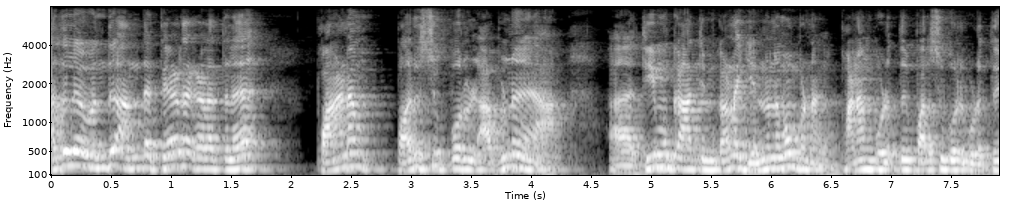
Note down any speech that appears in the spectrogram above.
அதில் வந்து அந்த தேர்தல் காலத்தில் பணம் பரிசு பொருள் அப்படின்னு திமுக அதிமுகலாம் என்னென்னமோ பண்ணாங்க. பணம் கொடுத்து பரிசு பொருள் கொடுத்து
